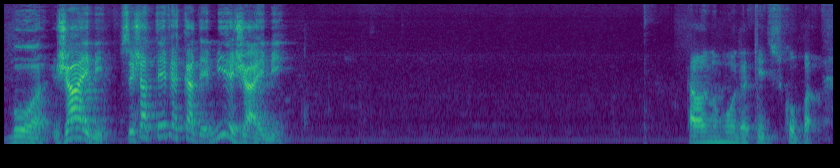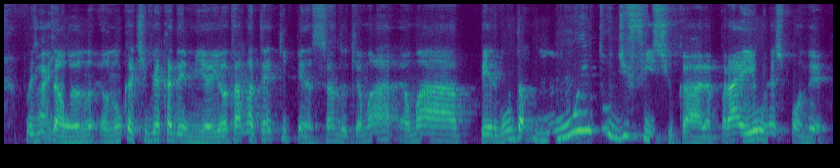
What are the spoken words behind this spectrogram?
Boa. Jaime, você já teve academia, Jaime? Estava no mudo aqui, desculpa. Pois Vai. então, eu, eu, nunca tive academia e eu estava até aqui pensando que é uma, é uma pergunta muito difícil, cara, para eu responder.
